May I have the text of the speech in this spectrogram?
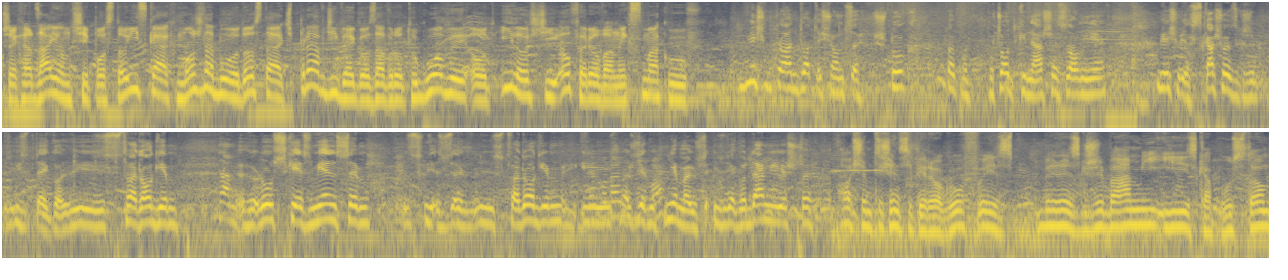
Przechadzając się po stoiskach można było dostać prawdziwego zawrotu głowy od ilości oferowanych smaków. Mieliśmy ponad 2000 sztuk, to po- początki nasze są, nie? Mieliśmy z kaszą, z, grzyb, i z tego, i z twarogiem, ruskie z mięsem, z, z, z twarogiem i z, nie ma już z jagodami jeszcze. 8 tysięcy pierogów z, z grzybami i z kapustą,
